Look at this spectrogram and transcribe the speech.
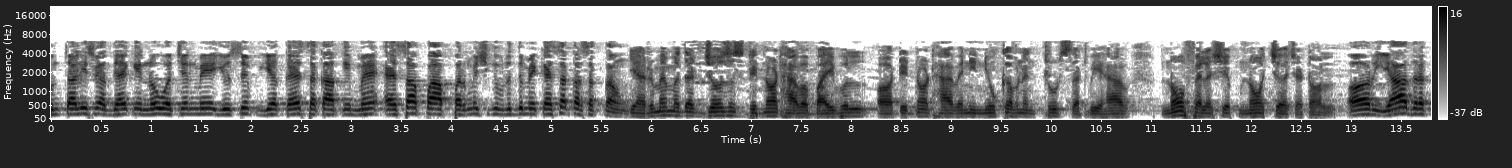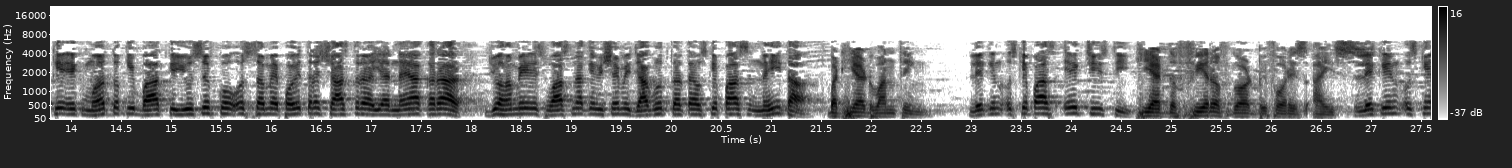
उनतालीसवें अध्याय के नौ वचन में यूसुफ यह कह सका कि मैं ऐसा पाप परमेश्वर के विरुद्ध में कैसा कर सकता हूँ Yeah, remember that Joseph did not have a Bible or did not have any new covenant truths that we have. No fellowship, no church at all. और याद रखें एक महत्व की बात कि यूसुफ को उस समय पवित्र शास्त्र या नया करार जो हमें इस वासना के विषय में जागरूक करता है उसके पास नहीं था But he had one thing. लेकिन उसके पास एक चीज़ थी। He had the fear of God before his eyes लेकिन उसके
